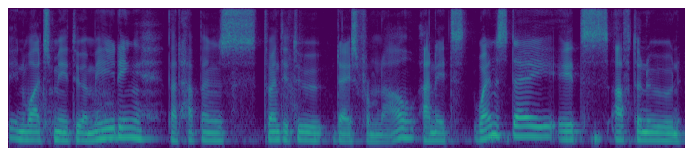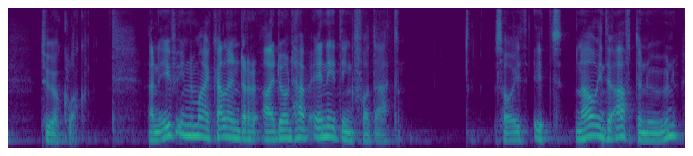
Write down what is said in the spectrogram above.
invites me to a meeting that happens 22 days from now, and it's Wednesday, it's afternoon, two o'clock. And if in my calendar I don't have anything for that, so it, it's now in the afternoon.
